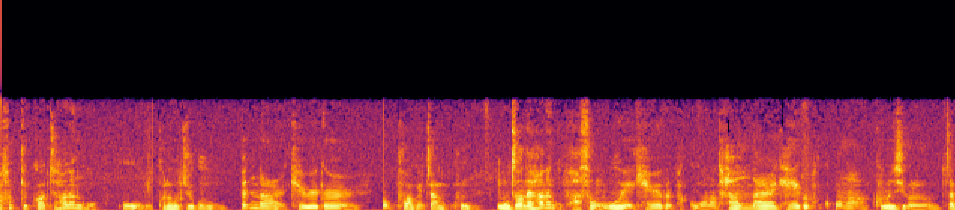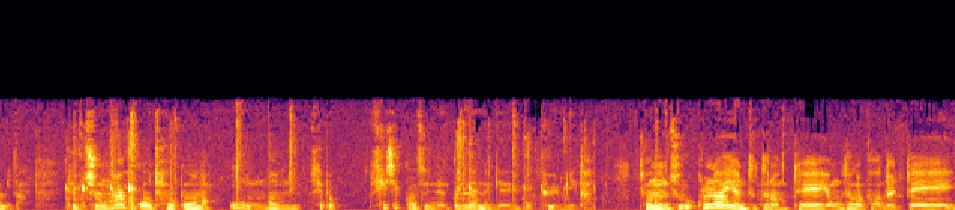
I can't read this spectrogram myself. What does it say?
5개 까지 하는 것 같고 그래가지고 맨날 계획을 러프하게 짜놓고 오전에 하는 거 봐서 오후에 계획을 바꾸거나 다음날 계획을 바꾸거나 그런 식으로 짭니다. 대충 할 거 적어놨고 한 새벽 3시까지는 끝내는 게 목표입니다. 저는 주로 클라이언트들한테 영상을 받을 때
